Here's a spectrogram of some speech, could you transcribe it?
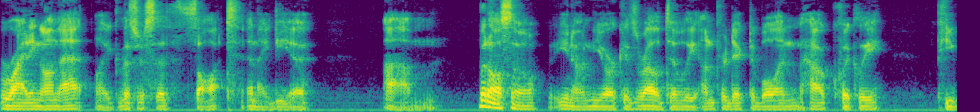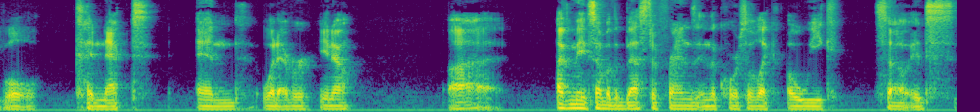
riding on that. Like that's just a thought, an idea. Um, but also, you know, New York is relatively unpredictable and how quickly people connect and whatever, you know. Uh, I've made some of the best of friends in the course of like a week, so it's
